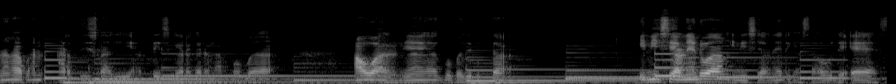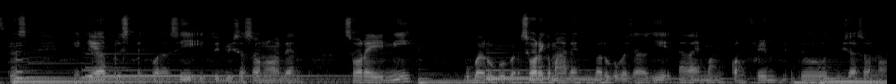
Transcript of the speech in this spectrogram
penangkapan artis lagi artis gara-gara narkoba. Awalnya ya gue baca berita inisialnya doang inisialnya dikasih tahu DS terus media berspekulasi itu bisa sono dan sore ini gue baru gue sore kemarin baru gue baca lagi ternyata emang confirm itu bisa sono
